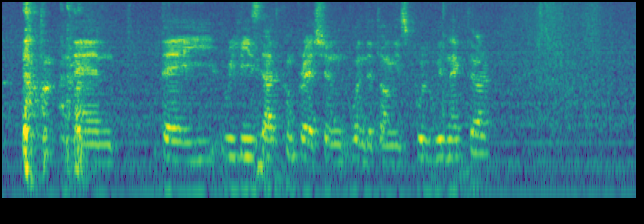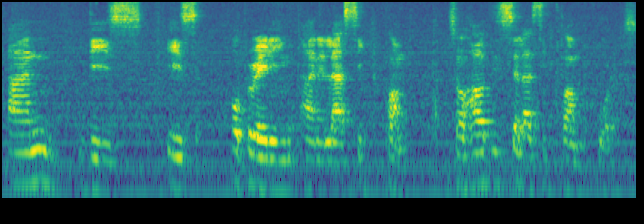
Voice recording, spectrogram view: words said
and then they release that compression when the tongue is full with nectar. And this is operating an elastic pump. So how this elastic pump works?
